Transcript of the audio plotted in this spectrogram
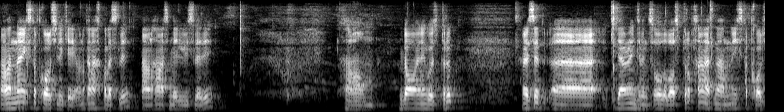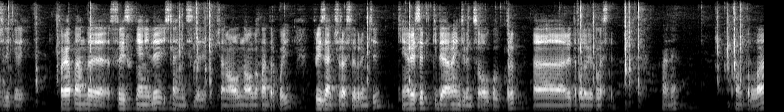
mana bundan eksport qilib olishinglar kerak uni qanaqa qilasizlar mana buni hammasini belgilaysizlarda bu oynaga o'tib turib reset e, ikkita arrangements allga bosib turib hammasini eksport qilib olishinglar kerak. Faqat mana bu freeze qilganinglar ishlamaysizlar deb o'shani oldin ogohlantirib qo'ying. Frizdan tushirasizlar birinchi. Keyin reset ikkida arrangements all qilib turib e, retopologiya qilasiz deb. Mana control a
